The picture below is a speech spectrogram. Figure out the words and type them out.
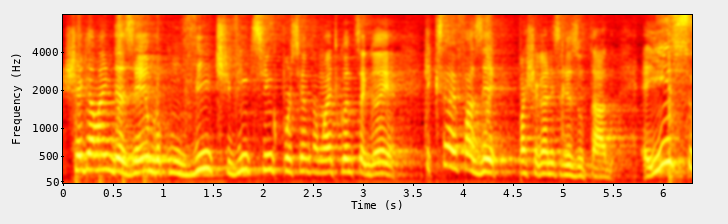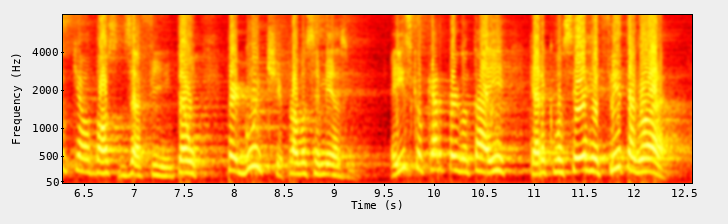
Chega lá em dezembro com 20, 25% a mais de quanto você ganha. O que, que você vai fazer para chegar nesse resultado? É isso que é o nosso desafio. Então, pergunte para você mesmo. É isso que eu quero perguntar aí. Quero que você reflita agora.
